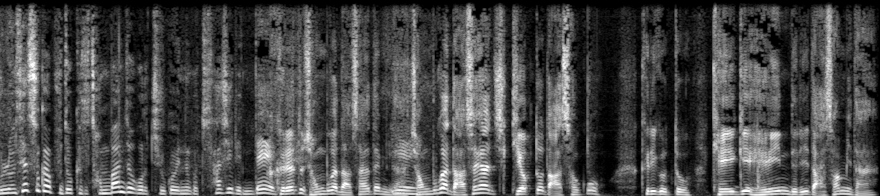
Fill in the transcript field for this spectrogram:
물론 세수가 부족해서 전반적으로 줄고 있는 것도 사실인데 그래도 정부가 나서야 됩니다. 예. 정부가 나서야지 기업도 나서고 그리고 또 개개 개인들이 나섭니다.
